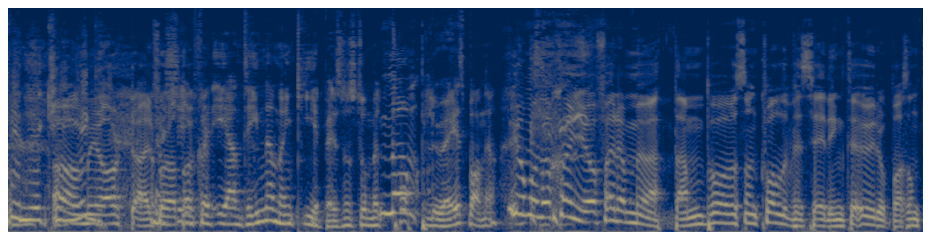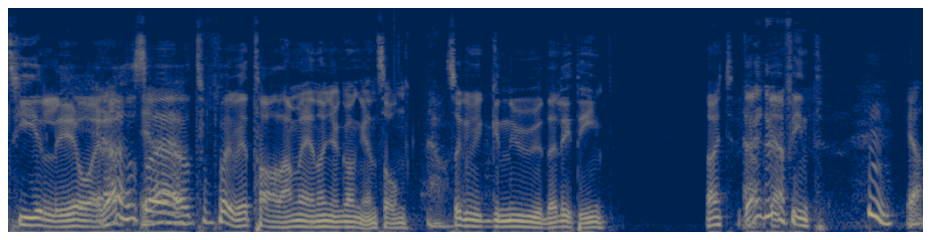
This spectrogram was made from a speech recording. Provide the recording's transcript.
Begynner Ja, krig. mye artigere for at Kjent for dere én ting, nemlig en keeper som sto med topplue i Spania. Jo, men da kan jo dra møte dem på sånn kvalifisering til Europa sånn tidlig i året. Ja, Så ja, ja. får vi ta dem en annen gang enn sånn. Så kan vi gnu det litt inn. Sant? Det kan være fint. Ja.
